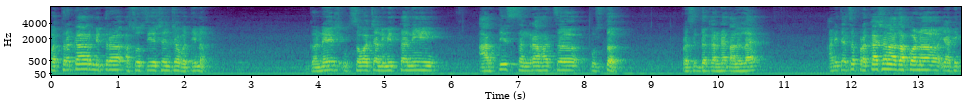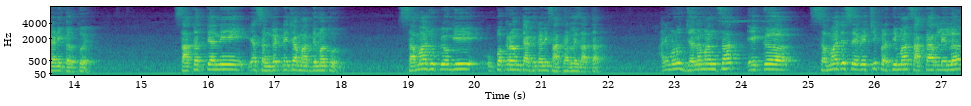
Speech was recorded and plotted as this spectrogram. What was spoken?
पत्रकार मित्र असोसिएशनच्या वतीनं गणेश उत्सवाच्या निमित्ताने आरती संग्रहाचं पुस्तक प्रसिद्ध करण्यात आलेलं आहे. आणि त्याचं प्रकाशन आज आपण या ठिकाणी करतोय. सातत्याने या संघटनेच्या माध्यमातून समाज उपयोगी उपक्रम त्या ठिकाणी साकारले जातात. आणि म्हणून जनमानसात एक समाजसेवेची प्रतिमा साकारलेलं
